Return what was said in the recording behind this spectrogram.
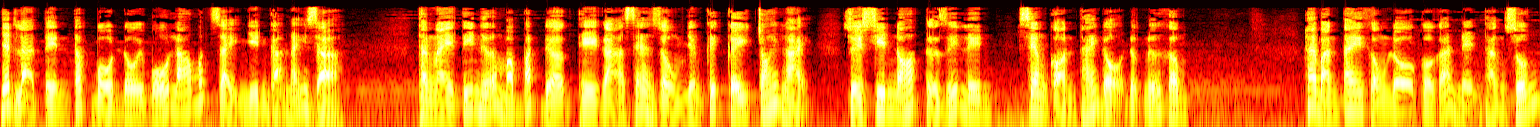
Nhất là tên tóc bổ đôi bố láo mất dậy nhìn gã nãy giờ thằng này tí nữa mà bắt được thì gã sẽ dùng những cái cây trói lại, rồi xin nó từ dưới lên, xem còn thái độ được nữa không. Hai bàn tay khổng lồ của gã nện thẳng xuống.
